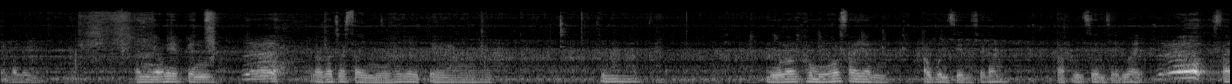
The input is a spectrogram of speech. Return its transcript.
จะมาเลยอันนี้เอาให้เป็นเราก็จะใส่หมูให้เลยแปลงครับซึ่งหมูเราเอาหมูเขาใส่อันเอาบุญเส้นใส่ดั้งตัดบุญเส้นใส่ด้วย ใส่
